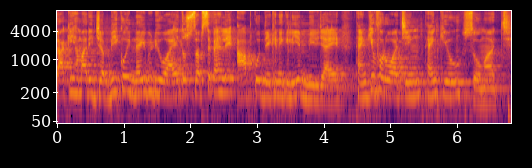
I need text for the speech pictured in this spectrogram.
ताकि हमारी जब भी कोई नई वीडियो आए तो सबसे पहले आपको देखने के लिए मिल जाए। Thank you for watching thank you so much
